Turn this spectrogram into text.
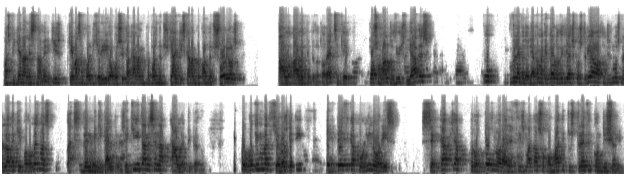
μας πηγαίνανε στην Αμερική και ήμασταν πολύ τυχεροί. Όπως είπα, κάναμε προπόνηση με τους Yankees, κάναμε προπόνηση με τους Orioles. Άλλο, άλλο επίπεδο τώρα έτσι. Και πόσο μάλλον το 2000 που βλέπετε ότι ακόμα και τώρα το 2023 ο αθλητισμός στην Ελλάδα και οι υποδομές μας δεν είναι και οι καλύτερες. Εκεί ήταν σε ένα άλλο επίπεδο. Οπότε ήμουν τυχερός γιατί εκτέθηκα πολύ νωρίς σε κάποια πρωτόγνωρα ερεθίσματα στο κομμάτι του strength and conditioning.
